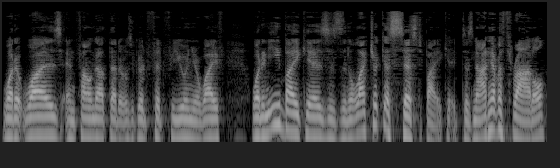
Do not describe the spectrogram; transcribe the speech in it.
what it was and found out that it was a good fit for you and your wife. What an e-bike is is an electric assist bike. It does not have a throttle,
